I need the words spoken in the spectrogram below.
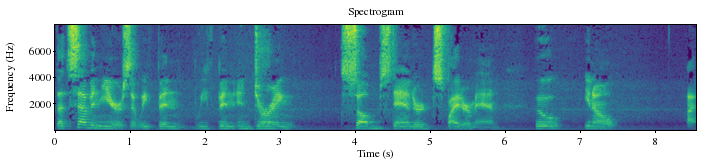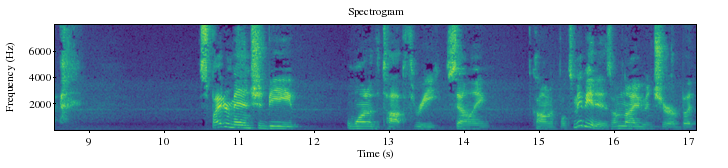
that's seven years that we've been we've been enduring substandard Spider-Man, who you know, I, Spider-Man should be one of the top three selling comic books. Maybe it is. I'm not even sure, but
